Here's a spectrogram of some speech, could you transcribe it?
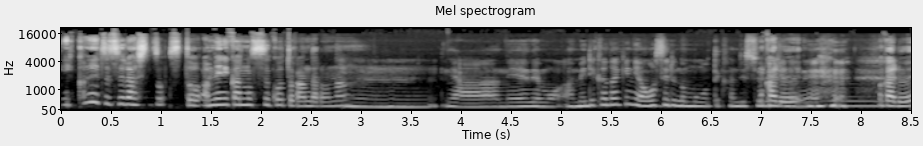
1, 1ヶ月ずらすとアメリカのすごいことがあるんだろうな、うん。いやーねでもアメリカだけに合わせるのもって感じするけどね。わかる。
